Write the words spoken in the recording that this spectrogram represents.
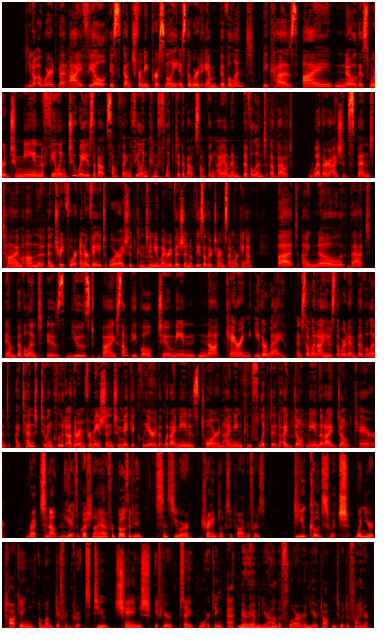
You know, a word that I, feel is skunked for me personally is the word ambivalent because I know this word to mean feeling two ways about something, feeling conflicted about something. I am ambivalent about whether I should spend time on the entry for enervate or I should mm-hmm. continue my revision of these other terms I'm working on. But I know that ambivalent is used by some people to mean not caring either way. And so when I use the word ambivalent, I tend to include other information to make it clear that what I mean is torn. I mean conflicted. I don't mean that I don't care. Right. So now mm-hmm. here's the question I have for both of you, since you are trained lexicographers. Do you code switch when you're talking among different groups? Do you change if you're, say, working at Merriam and you're on the floor and you're talking to a definer?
